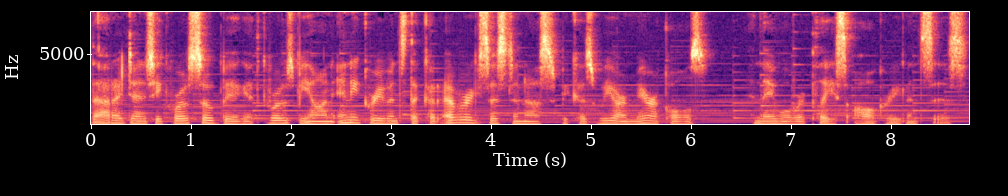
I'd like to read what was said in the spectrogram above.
that identity grows so big it grows beyond any grievance that could ever exist in us because we are miracles and they will replace all grievances.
